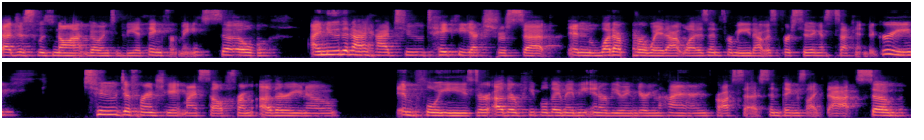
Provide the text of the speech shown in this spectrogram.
That just was not going to be a thing for me. So I knew that I had to take the extra step in whatever way that was. And for me, that was pursuing a second degree to differentiate myself from other, you know, employees or other people they may be interviewing during the hiring process and things like that. So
